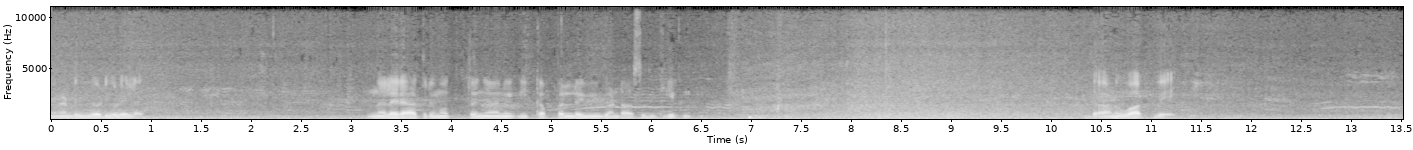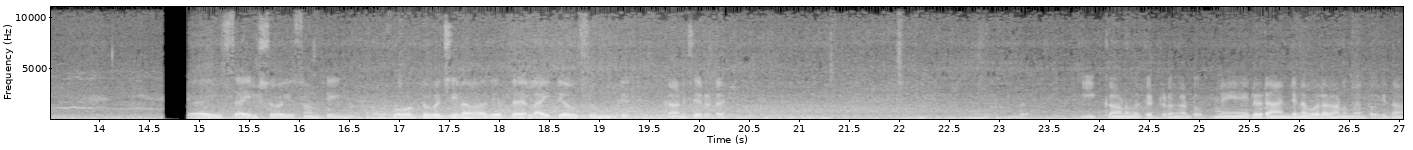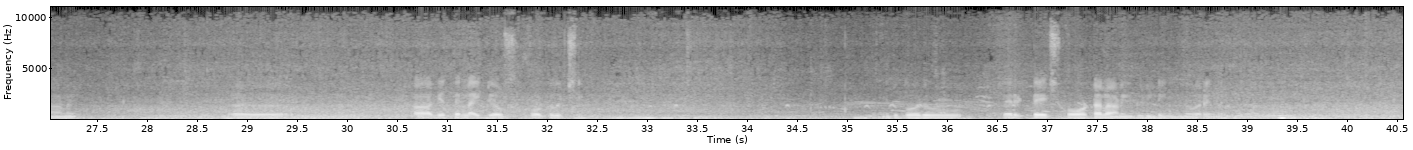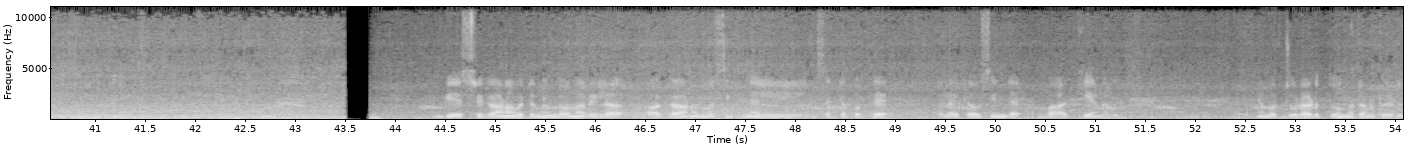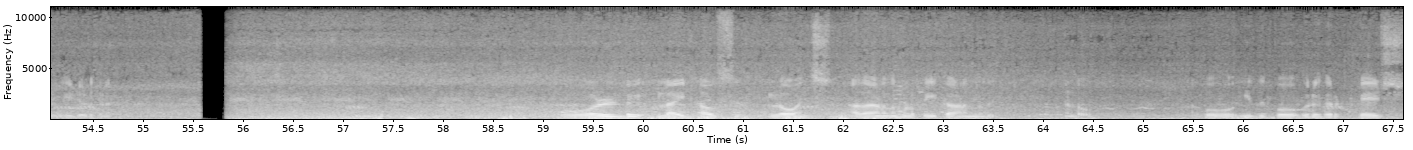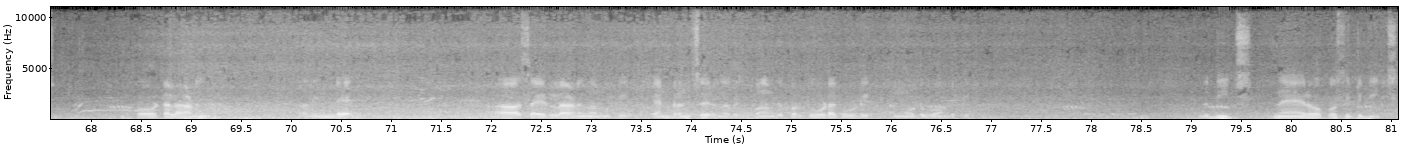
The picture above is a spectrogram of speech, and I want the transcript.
എങ്ങനെയുണ്ട് വ്യൂ അടിപൊളിയല്ലേ? ഇന്നലെ രാത്രി മൊത്തം ഞാൻ ഈ കപ്പലിന്റെ വ്യൂ കണ്ട് ആസ്വദിക്കുകയായിരുന്നു ഇതാണ് walk way guys I show you something fort കൊച്ചിയിലെ ആദ്യത്തെ ലൈറ്റ് ഹൗസ് നമുക്ക് കാണിച്ചു തരട്ടെ. ഈ കാണുന്ന കെട്ടിടം കണ്ടോ? മേലെ ആന്റിന പോലെ കാണുന്നുണ്ടോ ഇതാണ് ആദ്യത്തെ ലൈറ്റ് ഹൗസ് ഫോർട്ട് കൊച്ചി ഇതിപ്പോൾ ഒരു ഹെറിറ്റേജ് ഹോട്ടലാണ് ഈ ബിൽഡിംഗ് എന്ന് പറയുന്നത്. ഗേസ്റ്റ് കാണാൻ പറ്റുന്നുണ്ടോയെന്ന് അറിയില്ല. ആ കാണുന്ന സിഗ്നൽ സെറ്റപ്പൊക്കെ ലൈറ്റ് ഹൗസിന്റെ ബാക്കിയാണത്. ഞാൻ കുറച്ചുകൂടെ അടുത്ത് വന്നിട്ടാണ് ഇപ്പോൾ വീഡിയോ എടുക്കുന്നത്. ഓൾഡ് ലൈറ്റ് ഹൗസ് ലോഞ്ച് അതാണ് നമ്മളിപ്പോൾ ഈ കാണുന്നത്. കണ്ടോ? അപ്പോൾ ഇതിപ്പോൾ ഒരു ഹെറിറ്റേജ് ഹോട്ടലാണ്. അതിന്റെ ആ സൈഡിലാണ് നമുക്ക് എൻട്രൻസ് വരുന്നത്. അപ്പോൾ നമുക്ക് പുറത്തുകൂടെ കൂടി അങ്ങോട്ട് പോകാൻ പറ്റും. ബീച്ച് നേരെ ഓപ്പോസിറ്റ് ബീച്ച്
